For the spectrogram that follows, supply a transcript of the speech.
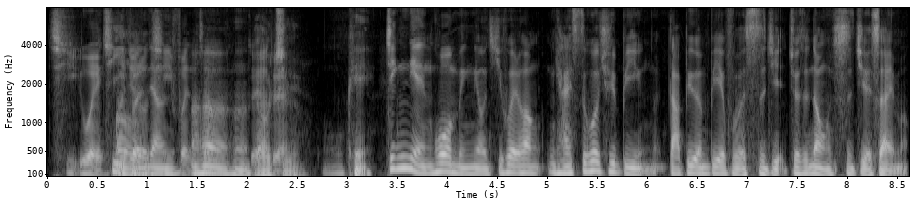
气味，气氛，气氛这样。对啊，对。OK，今年或明年有机会的话，你还是会去比打 BNBF 的世界，就是那种世界赛吗？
